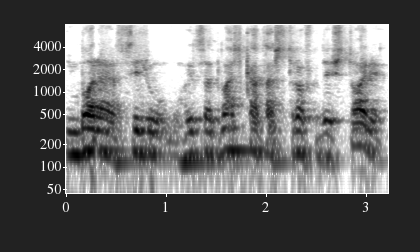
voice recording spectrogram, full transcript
embora seja o resultado mais catastrófico da história,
